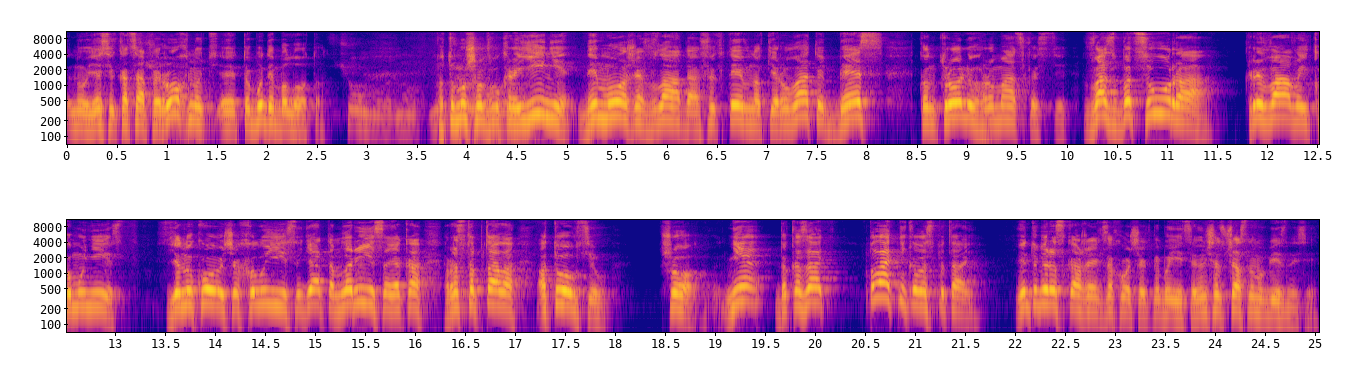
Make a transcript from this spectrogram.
ну, якщо кацапи рухнуть, е, то буде болото. Чому? Ну, ну, Тому що в Україні не може влада ефективно керувати без контролю громадськості. Вас Бацура, кривавий комуніст, Януковича, Холої сидять там Лариса, яка розтоптала атовців. Що? Ні? Доказати? Платникова спитай. Він тобі розкаже, як захоче, як не боїться. Він зараз в частному бізнесі.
